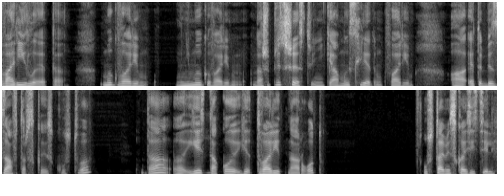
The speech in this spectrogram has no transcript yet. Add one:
творила это». Мы говорим, не мы говорим, наши предшественники, а мы следом говорим, а, это безавторское искусство, да, э, есть такое, творит народ, устами сказителей,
